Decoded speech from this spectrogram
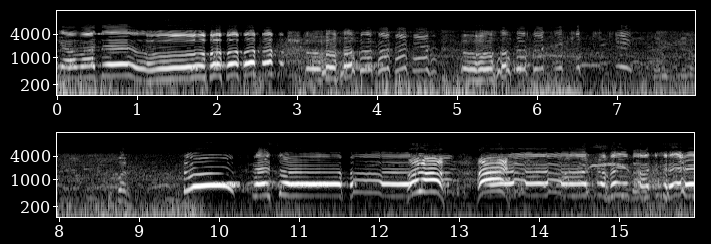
क्या बात है ओ, ऊपर ऐसा नहीं बैठ में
